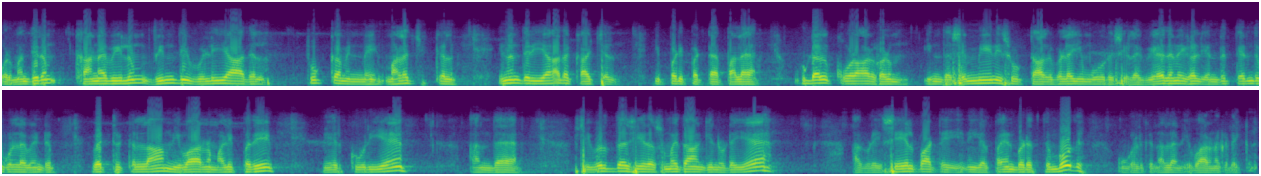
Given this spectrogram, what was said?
ஒரு மந்திரம். கனவிலும் விந்தி வெளியாதல் தூக்கமின்மை மலச்சிக்கல் இனந்தெரியாத காய்ச்சல் இப்படிப்பட்ட பல உடல் கோளாறுகளும் இந்த செம்மேனி சூட்டால் விளையும் ஒரு சில வேதனைகள் என்று தெரிந்து கொள்ள வேண்டும். இவற்றுக்கெல்லாம் நிவாரணம் அளிப்பதே மேற்கூறிய அந்த ஸ்ரீவிருத்தசீர சுமைதாங்கினுடைய அவருடைய செயல்பாட்டை நீங்கள் பயன்படுத்தும் போது உங்களுக்கு நல்ல நிவாரணம் கிடைக்கும்.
